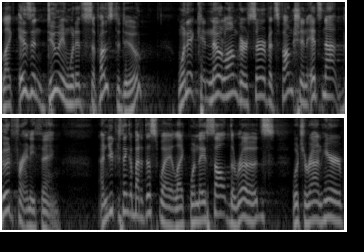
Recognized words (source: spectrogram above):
like isn't doing what it's supposed to do, when it can no longer serve its function, it's not good for anything. And you can think about it this way like when they salt the roads, which around here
